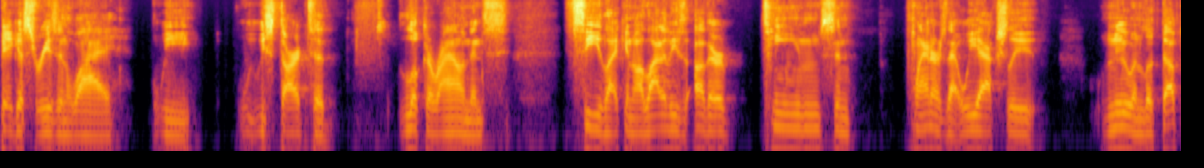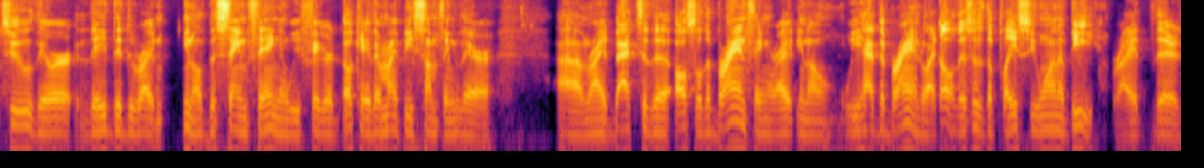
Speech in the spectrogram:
biggest reason why we we start to look around and see like you know a lot of these other teams and planners that we actually knew and looked up to they were they did the right you know the same thing and we figured okay there might be something there um, right back to the also the brand thing right you know we had the brand like oh this is the place you want to be right they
